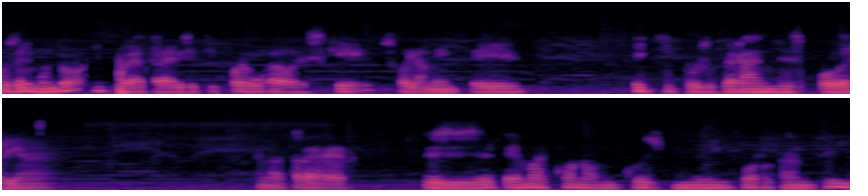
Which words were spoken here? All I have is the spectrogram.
del mundo y puede atraer ese tipo de jugadores que solamente equipos grandes podrían atraer. Entonces ese tema económico es muy importante y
